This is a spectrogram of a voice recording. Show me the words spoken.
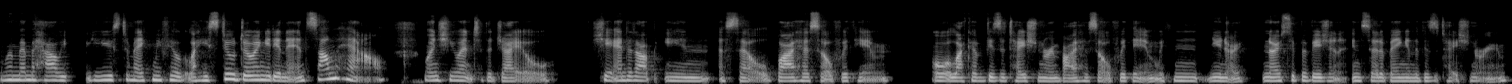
remember how you used to make me feel like he's still doing it in there. And somehow, when she went to the jail, she ended up in a cell by herself with him or like a visitation room by herself with him with you know no supervision instead of being in the visitation room.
